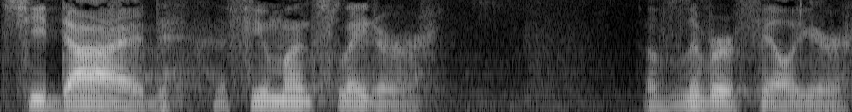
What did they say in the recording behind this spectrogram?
She died a few months later of liver failure.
